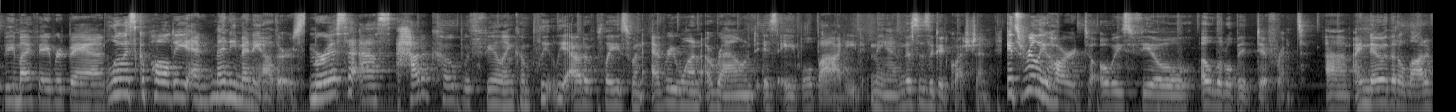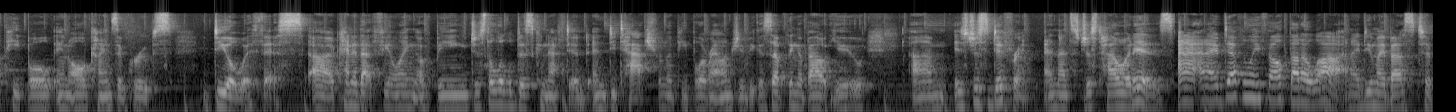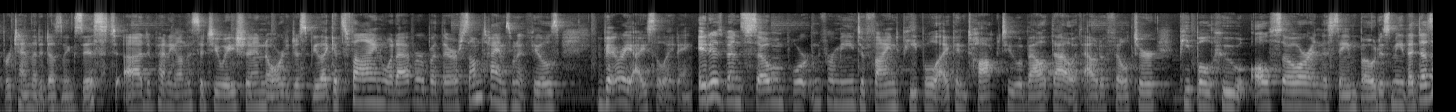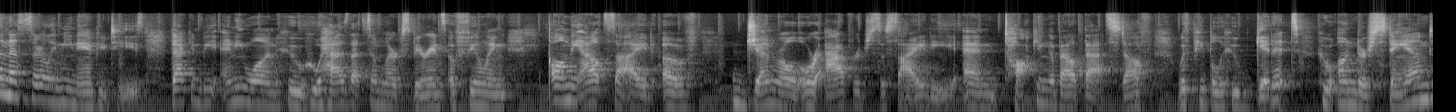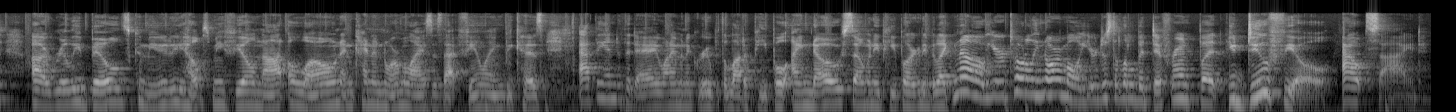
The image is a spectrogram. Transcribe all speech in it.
be my favorite band, Lewis Capaldi, and many, many others. Marissa asks how to cope with feeling completely out of place when everyone around is able-bodied. Man, this is a good question. It's really hard to always feel a little bit different. Um, I know that a lot of people in all kinds of groups deal with this, uh, kind of that feeling of being just a little disconnected and detached from the people around you because something about you um, is just different and that's just how it is. And, I, have definitely felt that a lot and I do my best to pretend that it doesn't exist uh, depending on the situation or to just be like it's fine whatever but there are some times when it feels very isolating. It has been so important for me to find people I can talk to about that without a filter, people who also are in the same boat as me. That doesn't necessarily mean amputees. That can be anyone who, who has that similar experience of feeling on the outside of general or average society and talking about that stuff with people who get it, who understand, uh, really builds community, helps me feel not alone and kind of normalizes that feeling because at the end of the day, when I'm in a group with a lot of people, I know so many people are gonna be like, no, you're totally normal, you're just a little bit different, but you do feel outside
